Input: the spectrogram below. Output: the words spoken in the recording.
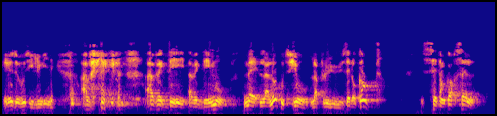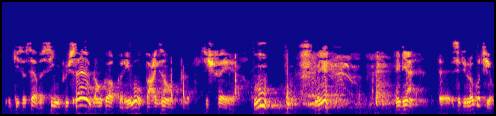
et de vous illuminer, avec, des, avec des mots. Mais la locutio la plus éloquente, c'est encore celle qui se sert de signes plus simples encore que les mots. Par exemple, si je fais vous voyez? Eh bien, euh, c'est une locutio.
